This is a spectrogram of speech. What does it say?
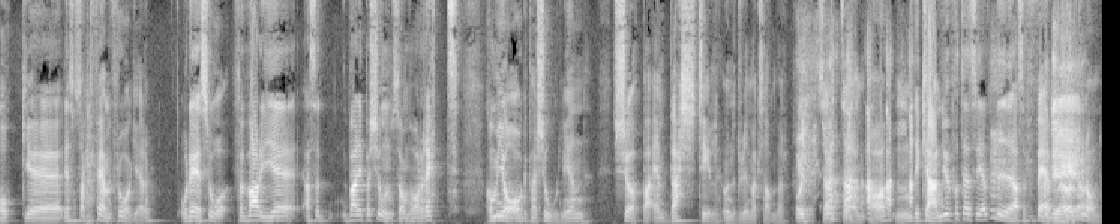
Och eh, det är som sagt fem frågor. Och det är så, för varje, alltså varje person som har rätt kommer jag personligen köpa en bärs till under DreamHack Summer. Oj. Så att, eh, ja, mm, det kan ju potentiellt bli alltså fem öl till någon.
